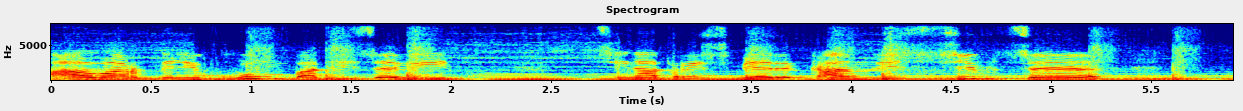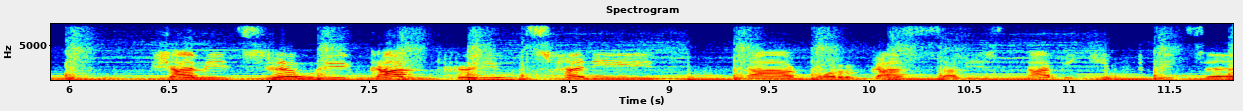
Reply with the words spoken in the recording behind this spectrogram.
დავარდნილი გუმბათი ზევით წინაპრის მიერ განლის სიმცე შამიცრეული გაფრენი უცხენით და გორგასალის ნაბიჯი მტკიცე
